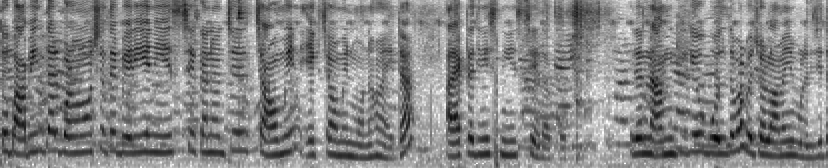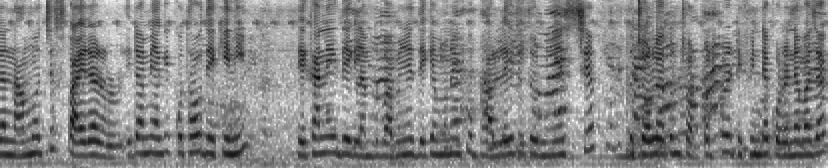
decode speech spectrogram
তো বাবিন তার বড় মামার সাথে বেরিয়ে নিয়ে এসছে এখানে হচ্ছে চাউমিন, এগ চাউমিন মনে হয় এটা। আর একটা জিনিস নিয়ে এসছে দেখো। এটার নাম কি কেউ বলতে পারবে? চলো আমি বলে দিই। যেটার নাম হচ্ছে স্পাইডার রোল এটা আমি আগে কোথাও দেখিনি। এখানেই দেখলাম তো বাবিনের দেখে মনে হয় খুব ভালো লেগেছে, তো নিয়ে এসছে। তো চলো এখন ছটপট করে টিফিনটা করে নেওয়া যাক।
